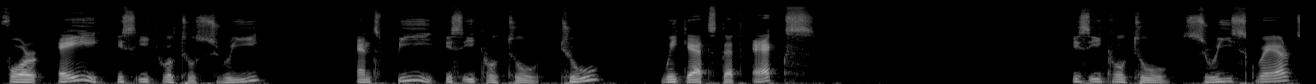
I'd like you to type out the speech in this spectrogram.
For a is equal to 3 and b is equal to 2, we get that x is equal to 3 squared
